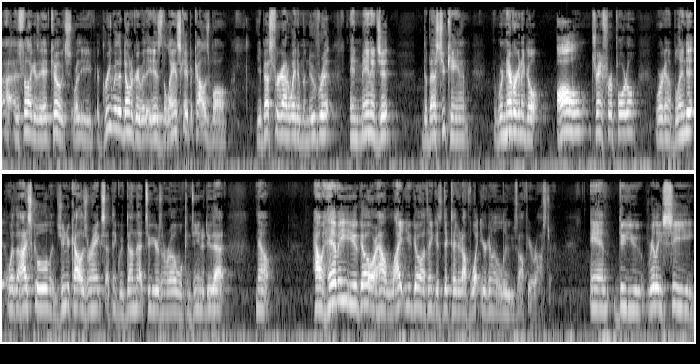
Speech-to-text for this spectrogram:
I just feel like as a head coach, whether you agree with it, or don't agree with it, it is the landscape of college ball. You best figure out a way to maneuver it and manage it the best you can. We're never going to go all transfer portal. We're going to blend it with the high school and junior college ranks. I think we've done that two years in a row. We'll continue to do that. Now, how heavy you go or how light you go, I think, is dictated off what you're going to lose off your roster. And do you really see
